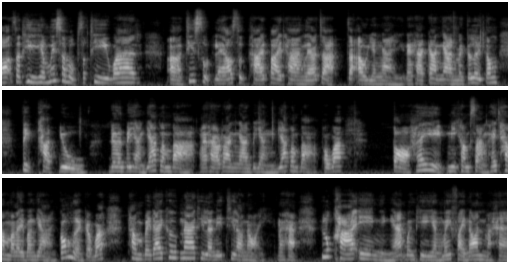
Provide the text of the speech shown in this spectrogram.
าะสักทียังไม่สรุปสักทีว่าที่สุดแล้วสุดท้ายปลายทางแล้วจะจะเอายังไงนะคะ การงานมันก็เลยต้องติดขัดอยู่เดินไปอย่างยากลำบากนะคะรันงานไปอย่างยากลำบาก เพราะว่า ต่อให้มีคำสั่งให้ทำอะไรบางอย่าง ก็เหมือนกับว่าทำไปได้คืบหน้าทีละนิดทีละหน่อยนะคะ ลูกค้าเองอย่างเงี้ยบางทียังไม่ไฟนอลมาให้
